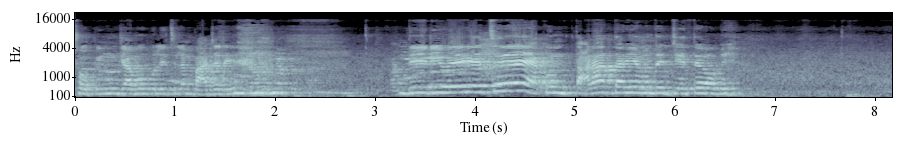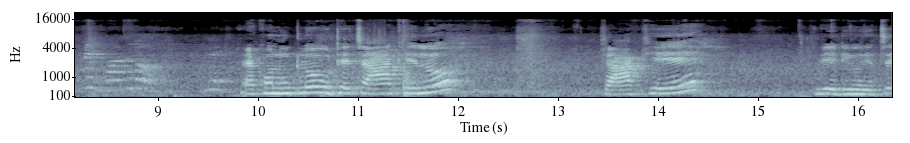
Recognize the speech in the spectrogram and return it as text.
শপিং যাব বলেছিলাম বাজারে। দেরি হয়ে গেছে, এখন তাড়াতাড়ি আমাদের যেতে হবে। এখন উঠল, উঠে চা খেলো। চা খেয়ে রেডি হয়েছে,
